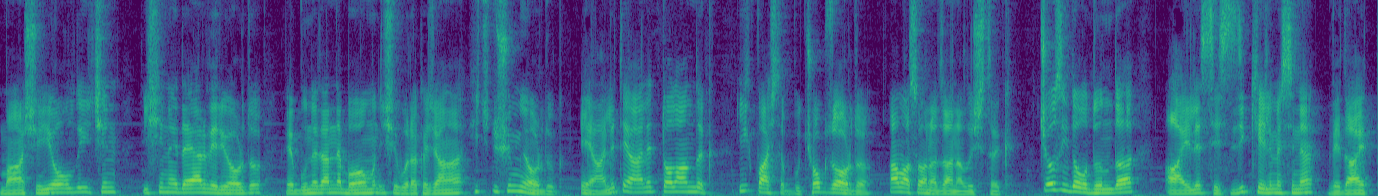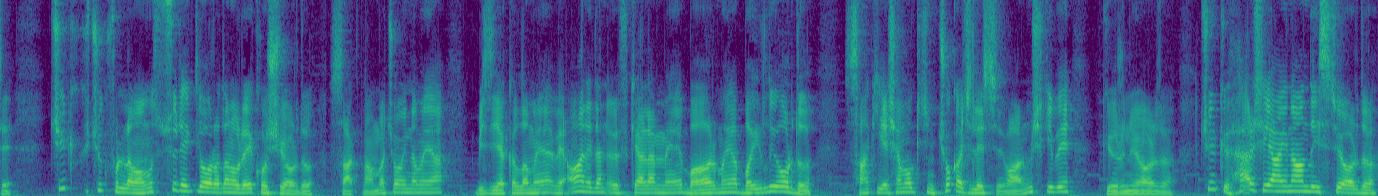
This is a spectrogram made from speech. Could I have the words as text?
Maaşı iyi olduğu için işine değer veriyordu ve bu nedenle babamın işi bırakacağına hiç düşünmüyorduk. Eyalet eyalet dolandık. İlk başta bu çok zordu ama sonradan alıştık. Josie doğduğunda aile sessizlik kelimesine veda etti. Çünkü küçük fırlamamız sürekli oradan oraya koşuyordu. Saklambaç oynamaya, bizi yakalamaya ve aniden öfkelenmeye, bağırmaya bayılıyordu. Sanki yaşamak için çok acelesi varmış gibi görünüyordu. Çünkü her şeyi aynı anda istiyordu.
